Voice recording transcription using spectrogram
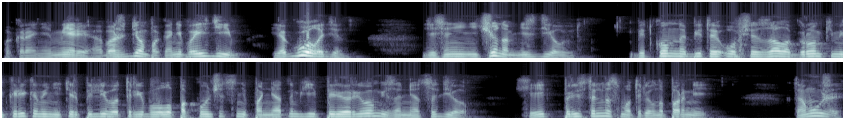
По крайней мере, обождем, пока не поедим. Я голоден. Здесь они ничего нам не сделают. Битком набитая общая зала громкими криками нетерпеливо требовала покончить с непонятным ей перерывом и заняться делом. Хейк пристально смотрел на парней. К тому же,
